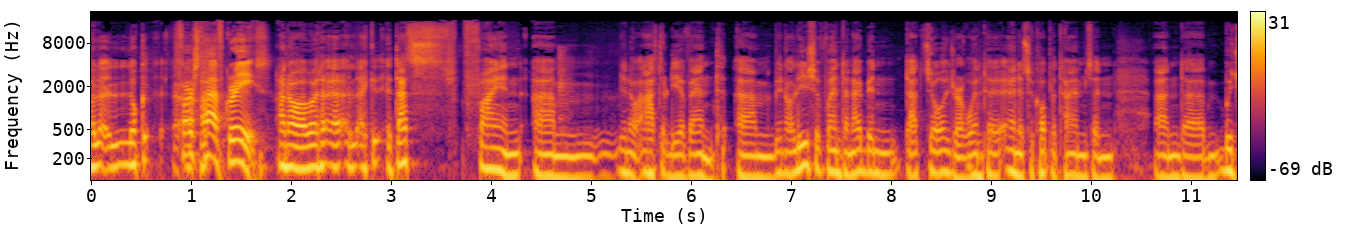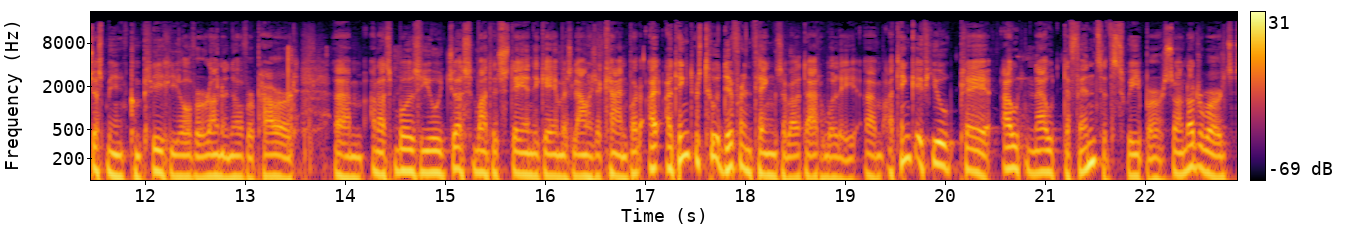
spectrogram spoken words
well, uh, look. First uh, half, great. I know, but uh, like that's fine. Um, you know, after the event, um, you know, Laois went and I've been that soldier. Went to Ennis a couple of times and and um, we've just been completely overrun and overpowered. Um, and I suppose you just want to stay in the game as long as you can. But I, I think there's two different things about that, Willie. Um, I think if you play out and out defensive sweeper, so in other words,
